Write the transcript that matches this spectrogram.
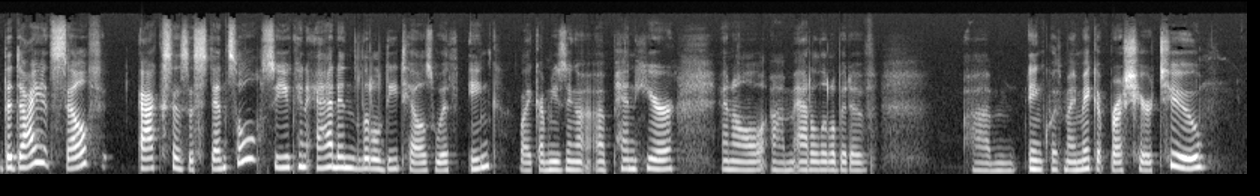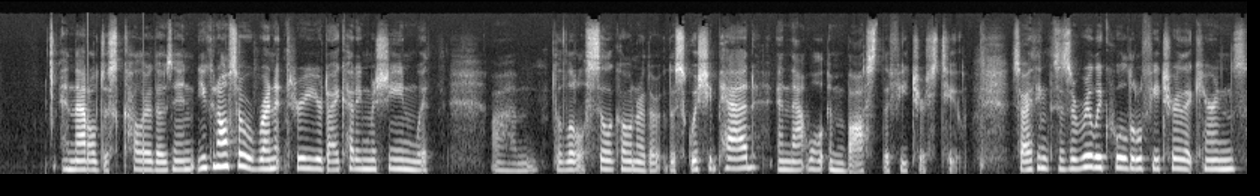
the die itself acts as a stencil so you can add in little details with ink like I'm using a, a pen here and I'll um, add a little bit of um, ink with my makeup brush here too and that'll just color those in. You can also run it through your die cutting machine with um, the little silicone or the, the squishy pad and that will emboss the features too. So I think this is a really cool little feature that Karen's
